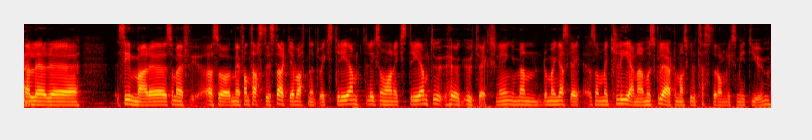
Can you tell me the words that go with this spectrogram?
Eller simmare som är alltså, med fantastiskt starka i vattnet och extremt, liksom, har en extremt hög utväxling. Men de är ganska alltså, de är klena muskulärt om man skulle testa dem liksom, i ett gym.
